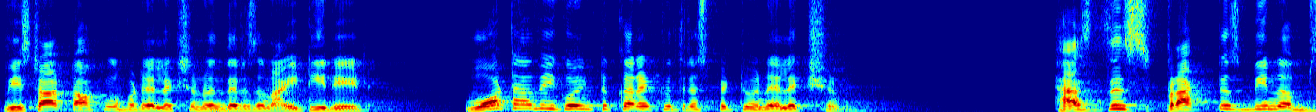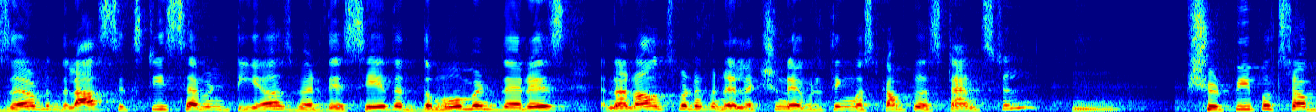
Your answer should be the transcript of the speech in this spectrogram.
We start talking about election when there is an IT raid. What are we going to connect with respect to an election? Has this practice been observed in the last 60, 70 years where they say that the moment there is an announcement of an election, everything must come to a standstill? Should people stop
